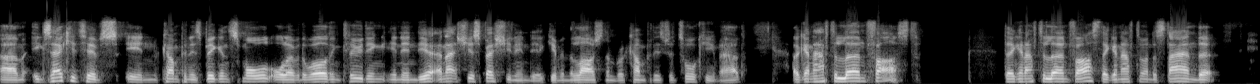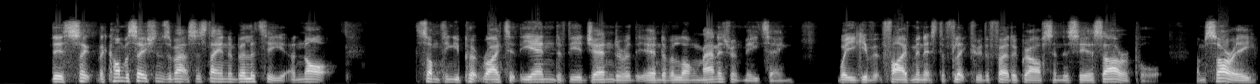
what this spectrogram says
um, executives in companies big and small all over the world, including in India, and actually especially in India, given the large number of companies we're talking about, are going to have to learn fast. They're going to have to learn fast. They're going to have to understand that this the conversations about sustainability are not something you put right at the end of the agenda at the end of a long management meeting where you give it five minutes to flick through the photographs in the CSR report. I'm sorry,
